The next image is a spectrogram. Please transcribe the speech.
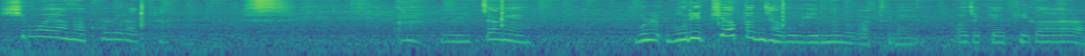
시모야마 콜로라타. 아, 이 입장에 물, 물이 튀었던 자국이 있는 것 같으네요. 어저께 비가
